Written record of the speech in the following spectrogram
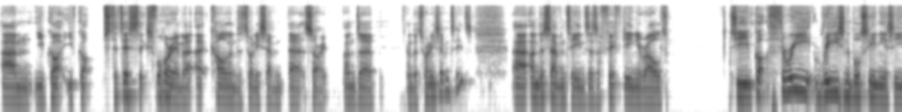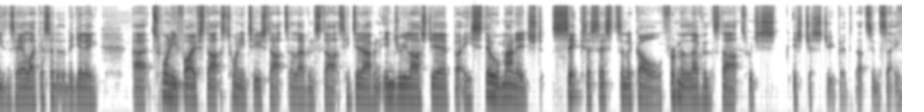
Um, you've got you've got statistics for him at, at Cole under 27. Uh, sorry, under under 2017s, uh, under 17s as a 15 year old. So you've got three reasonable senior seasons here, like I said at the beginning. Uh, 25 starts, 22 starts, 11 starts. He did have an injury last year, but he still managed six assists and a goal from 11 starts, which is, is just stupid. That's insane.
